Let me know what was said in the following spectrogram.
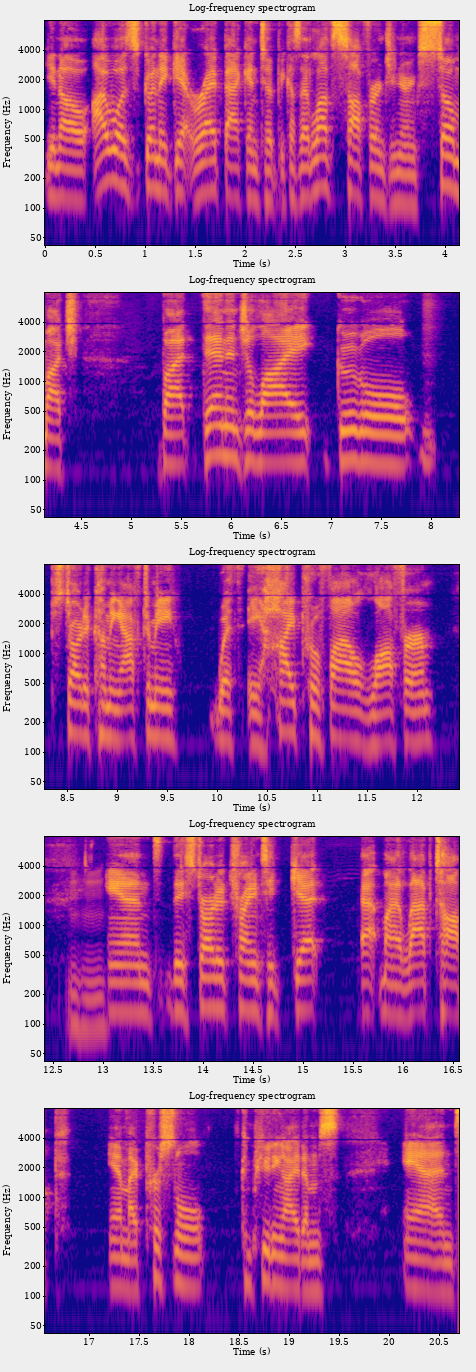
you know, I was going to get right back into it because I love software engineering so much. But then in July, Google started coming after me with a high profile law firm. Mm-hmm. And they started trying to get at my laptop and my personal computing items. And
